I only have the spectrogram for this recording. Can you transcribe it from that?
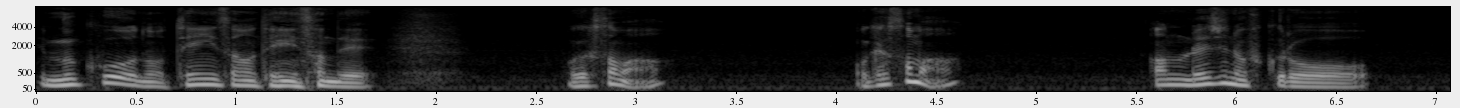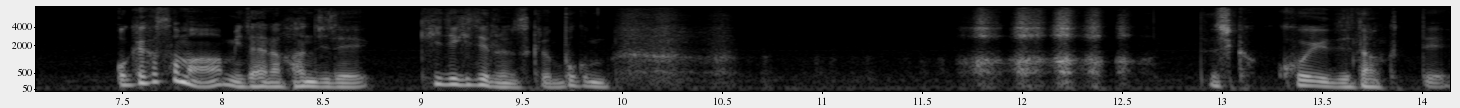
向こうの店員さんは店員さんで「お客様？お客様？あのレジの袋お客様?」みたいな感じで聞いてきてるんですけど僕も「はっはっはっ」ってしか声出なくて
